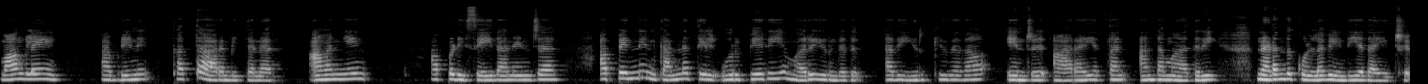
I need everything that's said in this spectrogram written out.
வாங்களேன் அப்படின்னு கத்த ஆரம்பித்தனர். அவன் ஏன் அப்படி செய்தான் என்றால் அப்பெண்ணின் கன்னத்தில் ஒரு பெரிய மறு இருந்தது. அது இருக்கிறதா என்று ஆராயத்தான் அந்த மாதிரி நடந்து கொள்ள வேண்டியதாயிற்று.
